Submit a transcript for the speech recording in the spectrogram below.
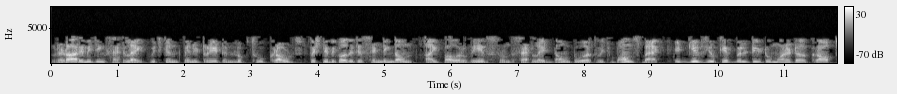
radar imaging satellite which can penetrate and look through crowds, especially because it is sending down high power waves from the satellite down to earth which bounce back, it gives you capability to monitor crops,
